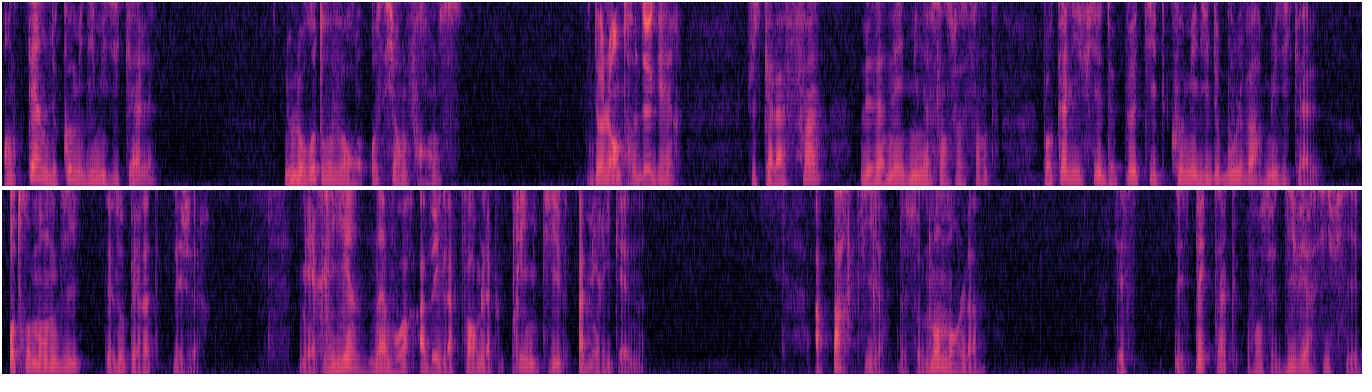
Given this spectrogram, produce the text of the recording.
En termes de comédie musicale, nous le retrouverons aussi en France, de l'entre-deux-guerres jusqu'à la fin des années 1960, pour qualifier de petites comédies de boulevard musicales, autrement dit des opérettes légères. Mais rien à voir avec la forme la plus primitive américaine. À partir de ce moment-là, les, les spectacles vont se diversifier,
